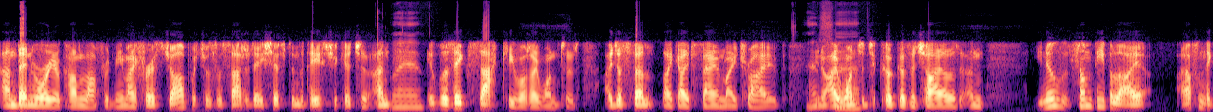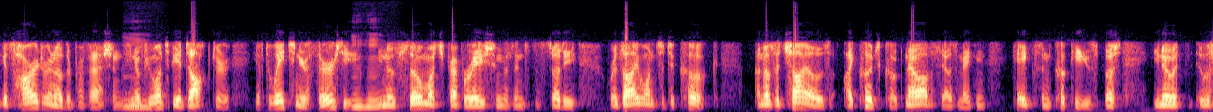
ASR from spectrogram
and then Rory O'Connell offered me my first job, which was a Saturday shift in the pastry kitchen, and Wow. it was exactly what I wanted. I just felt like I'd found my tribe. How you know, I fab. wanted to cook as a child, and you know, some people I. I often think it's harder in other professions. You know, if Mm. you want to be a doctor, you have to wait till you're 30. Mm-hmm. You know, so much preparation goes into the study. Whereas I wanted to cook. And as a child, I could cook. Now, obviously, I was making cakes and cookies, but, you know, it, it was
